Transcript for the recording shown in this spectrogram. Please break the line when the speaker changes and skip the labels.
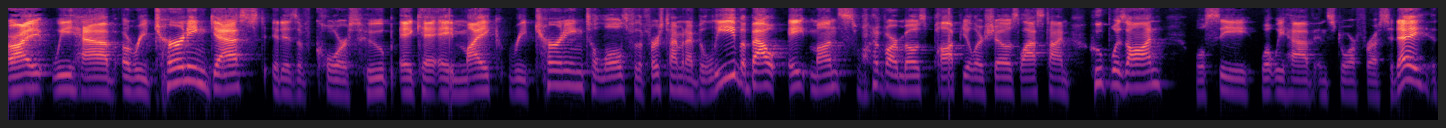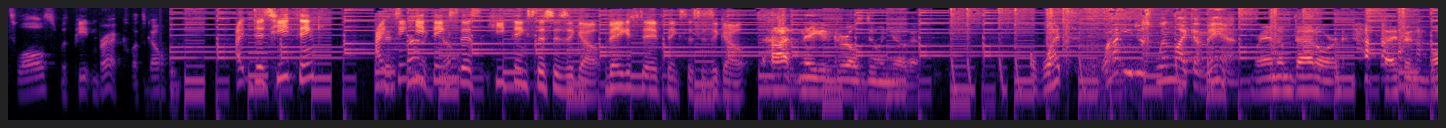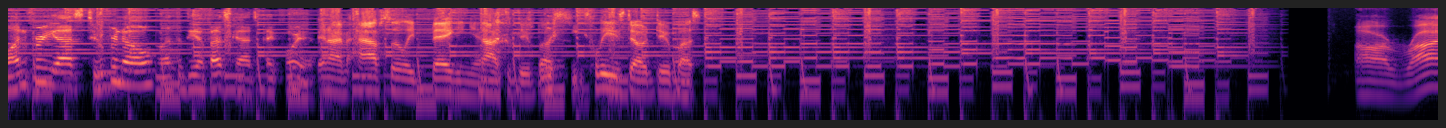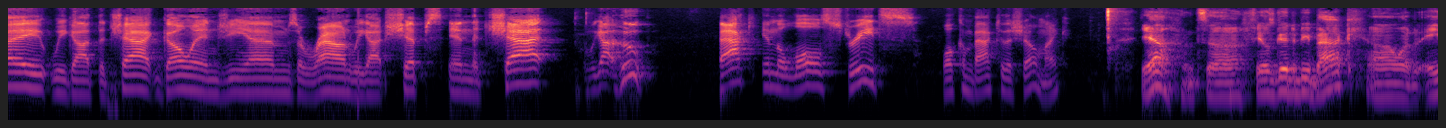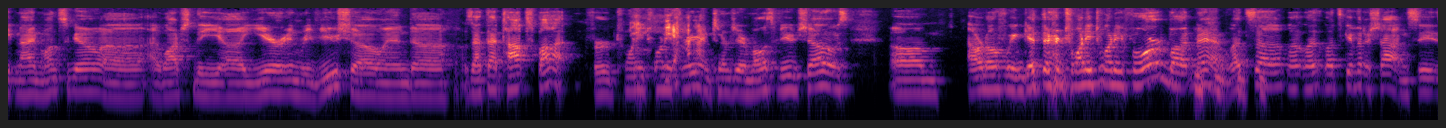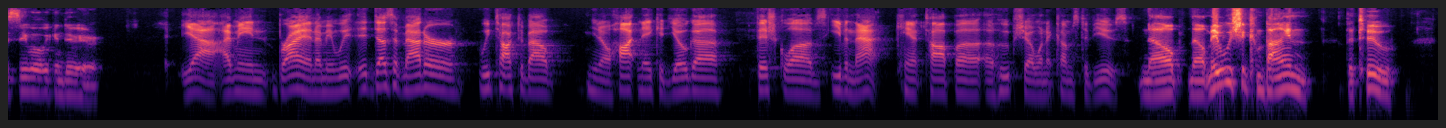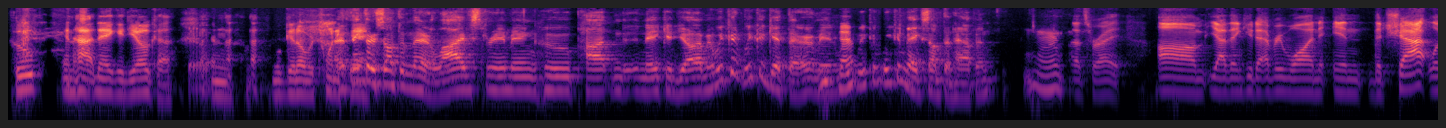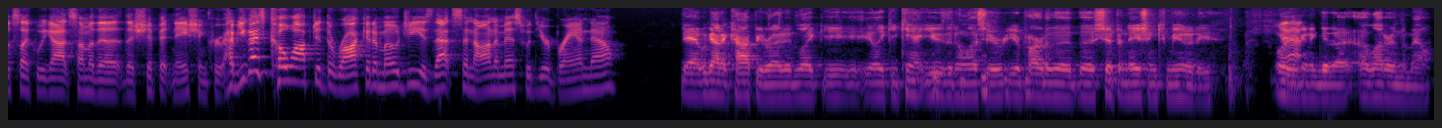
All right, we have a returning guest. It is, of course, Hoop, aka Mike, returning to LOLz for the first time in, I believe, about eight months. One of our most popular shows last time Hoop was on. We'll see what we have in store for us today. It's LOLz with Pete and Bric. Let's go.
I, does he think? I think he thinks
no?
this. He thinks this is a go. Vegas Dave thinks this is a go.
Hot naked girls doing yoga.
What?
Why don't you just win like a man?
Random.org. Type in one for yes, two for no, and let the DFS gods pick for you.
And I'm absolutely begging you not to dupe us.
Please.
Please don't dupe us.
All right, we got the chat going, GMs around. We got ships in the chat. We got Hoop back in the LOLz streets. Welcome back to the show, Mike.
Yeah, it uh feels good to be back. Uh what eight, nine months ago. Uh I watched the uh year in review show and uh I was at that top spot for 2023
Yeah.
in terms of your most viewed shows. Um I don't know if we can get there in 2024, but man, let's uh let, let's give it a shot and see see what we can do here.
Yeah, I mean, Brian, I mean, we, it doesn't matter. We talked about, you know, hot naked yoga, fish gloves, even that can't top a, a hoop show when it comes to views.
No, no. Maybe we should combine the two, hoop and hot naked yoga, and we'll get over twenty.
I think there's something there. Live streaming, hoop, hot, n- naked yoga. I mean, we could we could get there. I mean,
Okay.
we, we could we can make something happen.
That's right. Um, yeah, thank you to everyone in the chat. Looks like we got some of the the Ship It Nation crew. Have you guys co-opted the rocket emoji? Is that synonymous with your brand now?
Yeah, we got it copyrighted. Like you, like you can't use it unless you're you're part of the the Ship It Nation community, or
Yeah.
you're gonna get a, a letter in the mail.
